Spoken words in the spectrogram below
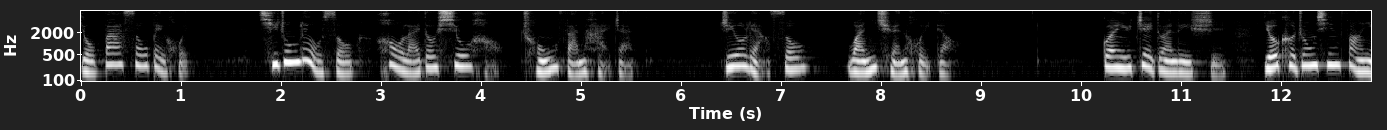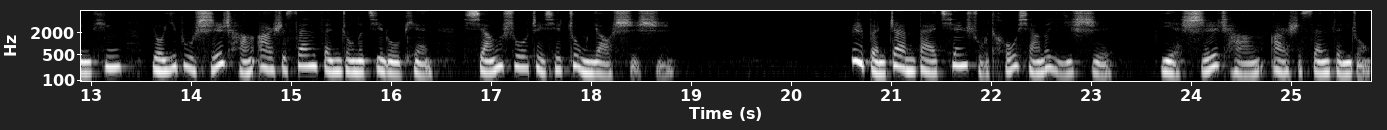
有八艘被毁，其中六艘后来都修好重返海战，只有两艘完全毁掉。关于这段历史，游客中心放映厅有一部时长二十三分钟的纪录片，详说这些重要史实。日本战败签署投降的仪式也时长二十三分钟。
